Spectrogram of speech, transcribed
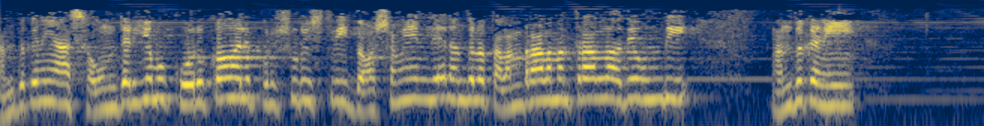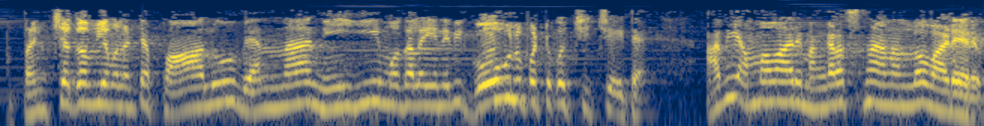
అందుకని ఆ సౌందర్యము కోరుకోవాలి పురుషుడు స్త్రీ దోషమేం లేదు అందులో తలంబ్రాల మంత్రాల్లో అదే ఉంది. అందుకని పంచగవ్యములంటే పాలు వెన్న నెయ్యి మొదలైనవి గోవులు పట్టుకొచ్చి ఇచ్చేట. అవి అమ్మవారి మంగళ స్నానంలో వాడారు.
